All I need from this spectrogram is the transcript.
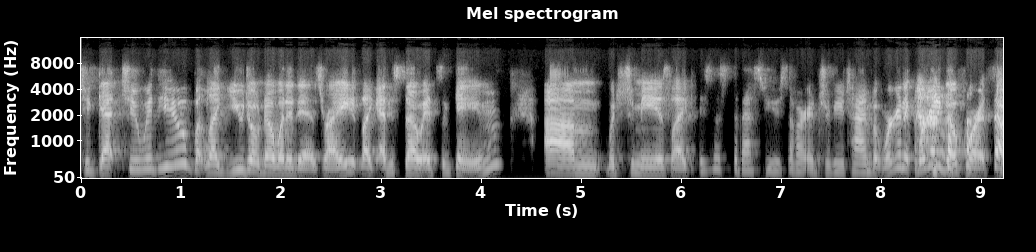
to get to with you, but like you don't know what it is, right? Like, and so it's a game, um, which to me is like, is this the best use of our interview time? But we're gonna we're gonna go for it. So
